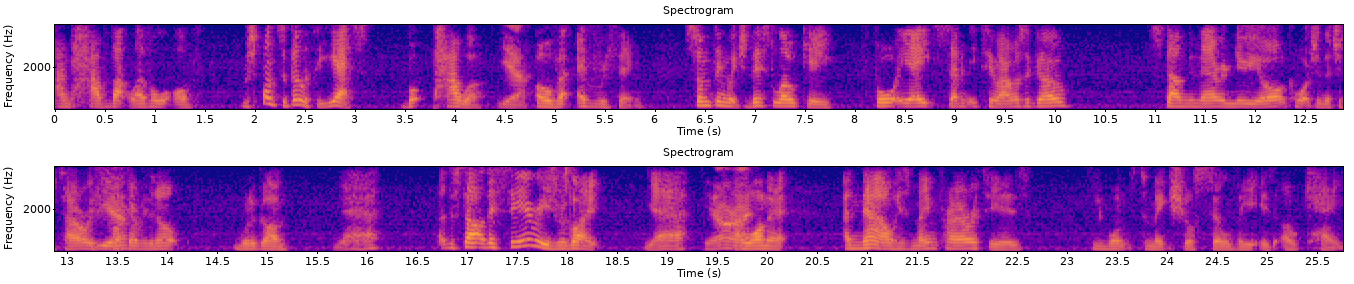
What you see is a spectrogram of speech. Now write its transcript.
and have that level of responsibility. Yes, but power Yeah. over everything. Something which this Loki, 48, 72 hours ago, standing there in New York watching the Chitauri Yeah. fuck everything up, would have gone, yeah. At the start of this series, was like, yeah, Yeah. All I want it. And now his main priority is he wants to make sure Sylvie is okay.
